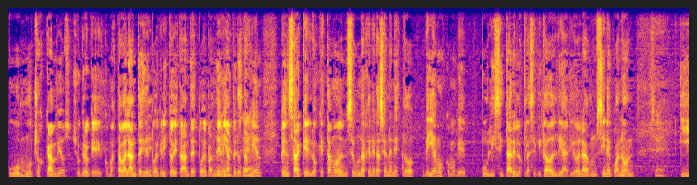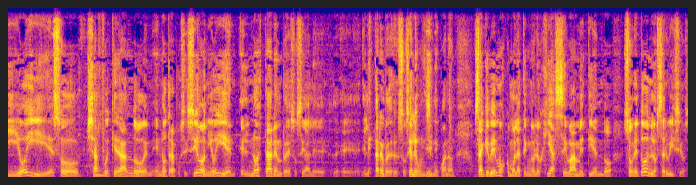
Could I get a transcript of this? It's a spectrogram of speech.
hubo muchos cambios, yo creo que como estaba el antes y Sí. después de Cristo y está antes después de pandemia, pero sí. también pensar que los que estamos en segunda generación en esto, veíamos como que publicitar en los clasificados del diario era un non, Sí. Y hoy eso ya Mm. fue quedando en, en otra posición y hoy el, el no estar en redes sociales, eh, el estar en redes sociales es un Sí. sine qua non. O sea que vemos como la tecnología se va metiendo, sobre todo en los servicios.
